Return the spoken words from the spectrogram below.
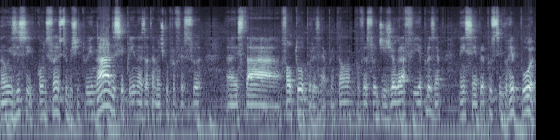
Não existe condições de substituir na disciplina exatamente que o professor está faltou, por exemplo. Então, professor de geografia, por exemplo, nem sempre é possível repor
